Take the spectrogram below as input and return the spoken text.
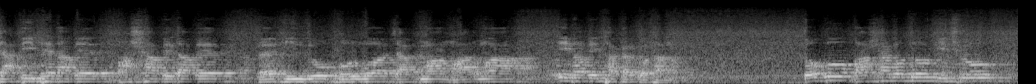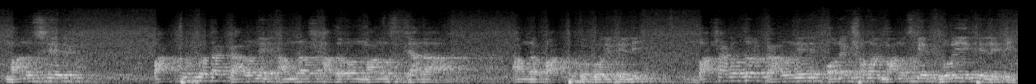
জাতি ভেদাভেদ, ভাষা ভেদাভেদ হিন্দু বড়ুয়া চাকমা মারমা এইভাবে থাকার কথা না। তবু ভাষাগত কিছু মানুষের পার্থক্যতার কারণে আমরা সাধারণ মানুষ যারা, আমরা পার্থক্য করে ফেলি। ভাষাগতর কারণে অনেক সময় মানুষকে দূরে ফেলে দিই।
